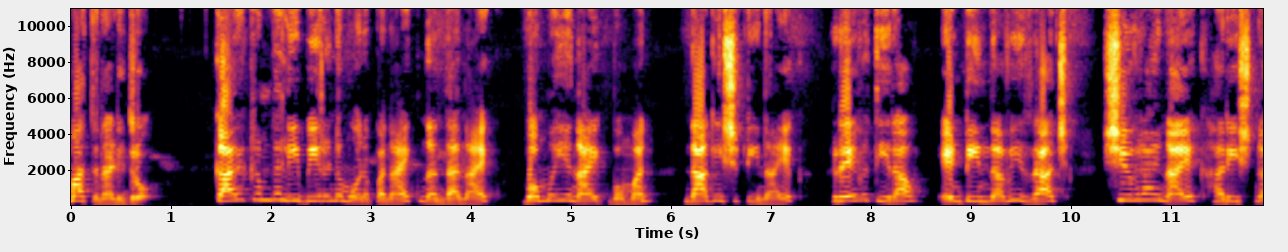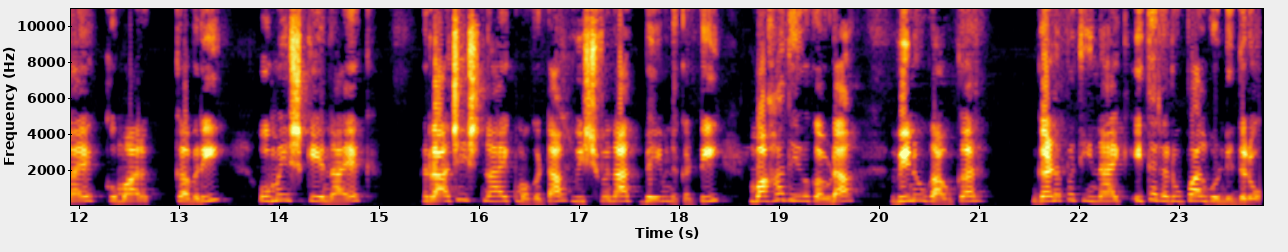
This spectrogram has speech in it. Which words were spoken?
ಮಾತನಾಡಿದರು. ಕಾರ್ಯಕ್ರಮದಲ್ಲಿ Beeranna Monappa Nayak, Nanda Nayak, Bommayya Nayak Bomman, Nagesh T Nayak, Revathi Rao NT Naveer Raj, Shivaray Nayak, Harish Nayak, Kumar Kavari, Umesh K Nayak, Rajesh Nayak Mogata, Vishwanath Bevinakatti Mahadevagowda, Vinu Gaonkar Ganapati Naik ಇತರರು ಪಾಲ್ಗೊಂಡಿದ್ದರು.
